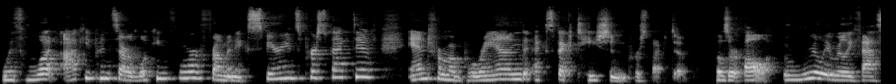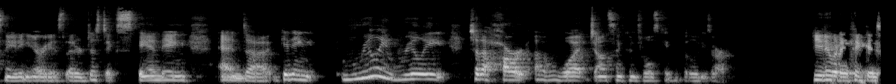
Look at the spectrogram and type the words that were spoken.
with what occupants are looking for from an experience perspective and from a brand expectation perspective? Those are all really, really fascinating areas that are just expanding and uh, getting really, really to the heart of what Johnson Controls capabilities are. You know what I think is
